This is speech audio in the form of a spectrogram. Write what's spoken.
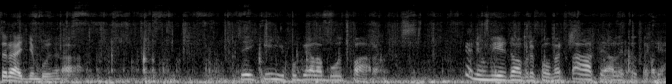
Середньо буде. Так. Цей кінь і побіла буде пара. Я не вмію добре повертати, але то таке.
